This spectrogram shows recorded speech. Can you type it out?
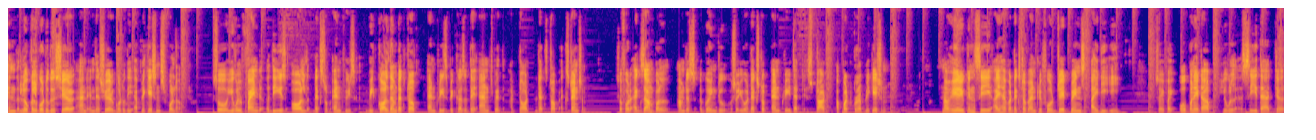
In the local go to the share and in the share go to the applications folder. So you will find these all desktop entries. We call them desktop entries because they end with a dot desktop extension. So for example, I'm just going to show you a desktop entry that start a particular application. Now here you can see I have a desktop entry for JetBrains IDE so if I open it up you will see that uh,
